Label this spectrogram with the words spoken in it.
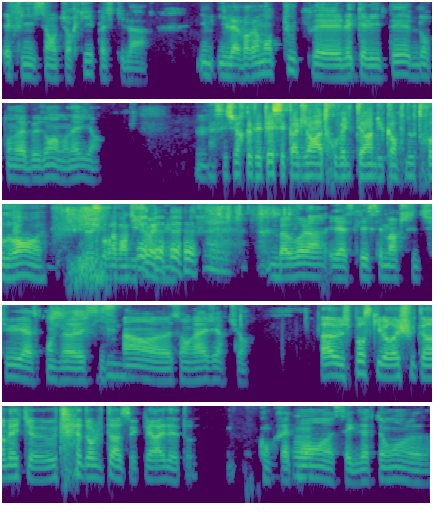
et, finissait en Turquie parce qu'il a, il, a vraiment toutes les, les, qualités dont on a besoin, à mon avis. Hein. Ah, c'est sûr que Pépé, c'est pas le genre à trouver le terrain du Camp Nou trop grand euh, deux jours avant d'y jouer. bah voilà, et à se laisser marcher dessus et à se prendre 6-1 euh, sans réagir, tu vois. Ah, je pense qu'il aurait shooté un mec dans le tas, c'est clair et net. Hein. Concrètement, c'est exactement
